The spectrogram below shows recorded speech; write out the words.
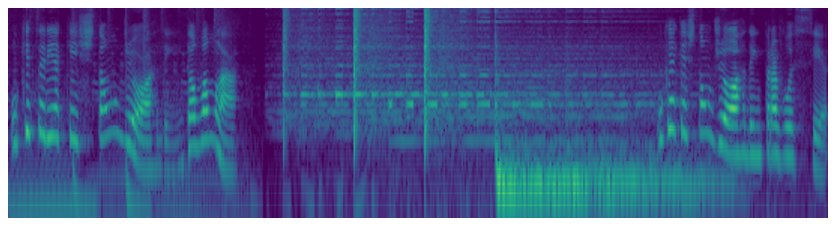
o que seria questão de ordem. Então vamos lá. O que é questão de ordem para você?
